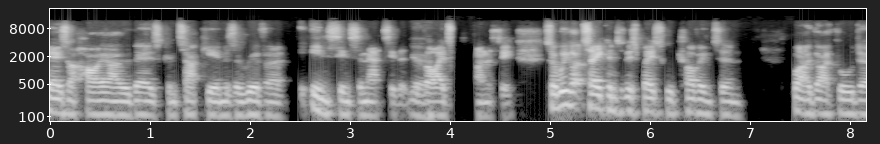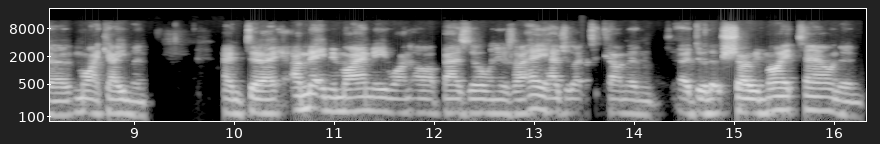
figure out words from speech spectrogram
there's Ohio, there's Kentucky, and there's a river in Cincinnati that Yeah. divides kind of thing. So we got taken to this place called Covington by a guy called uh, Mike Amon. And uh, I met him in Miami, one Art Basel, and he was like, "Hey, how'd you like to come and uh, do a little show in my town and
